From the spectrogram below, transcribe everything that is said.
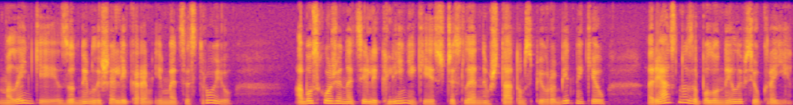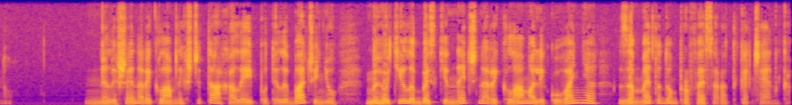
маленькі, з одним лише лікарем і медсестрою, або схожі на цілі клініки з численним штатом співробітників, рясно заполонили всю країну. Не лише на рекламних щитах, але й по телебаченню миготіла безкінечна реклама лікування за методом професора Ткаченка.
